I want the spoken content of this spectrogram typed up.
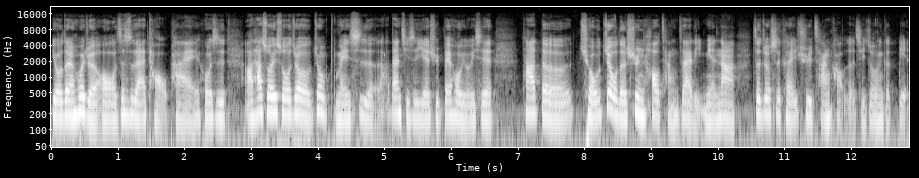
有的人会觉得哦，这是在讨拍，或者是啊，他说一说就就没事了啦。但其实也许背后有一些他的求救的讯号藏在里面，那这就是可以去参考的其中一个点。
